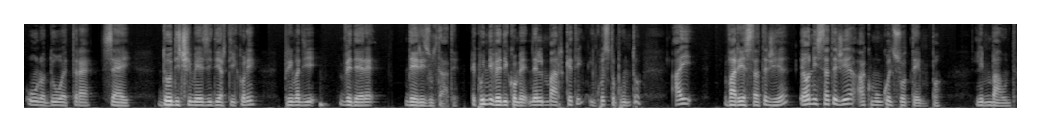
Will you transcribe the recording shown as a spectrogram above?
uno, due, tre, sei, dodici mesi di articoli prima di vedere dei risultati. E quindi vedi come nel marketing, in questo punto, hai varie strategie e ogni strategia ha comunque il suo tempo. L'inbound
